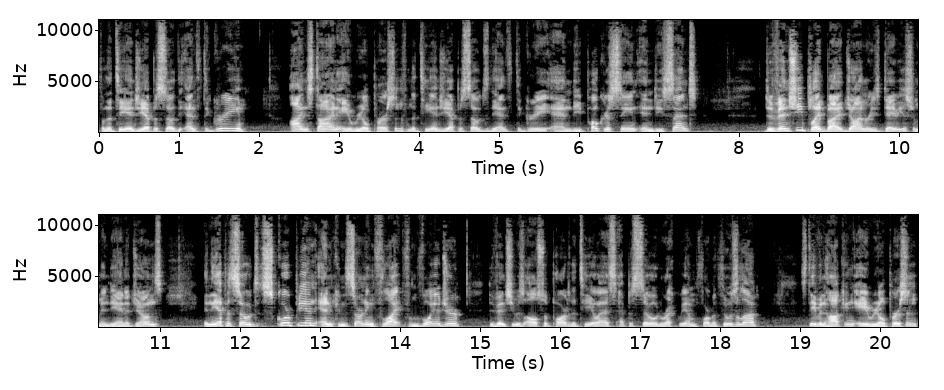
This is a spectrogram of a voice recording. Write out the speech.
from the TNG episode The Nth Degree. Einstein, a real person from the TNG episodes The Nth Degree and the poker scene in Descent. Da Vinci, played by John Rhys Davies from Indiana Jones. In the episodes Scorpion and Concerning Flight from Voyager, Da Vinci was also part of the TOS episode Requiem for Methuselah. Stephen Hawking, a real person,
